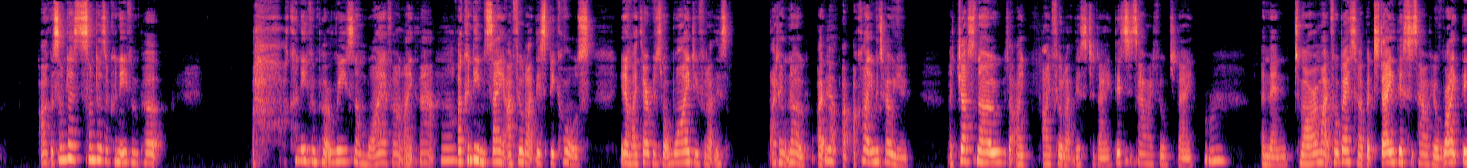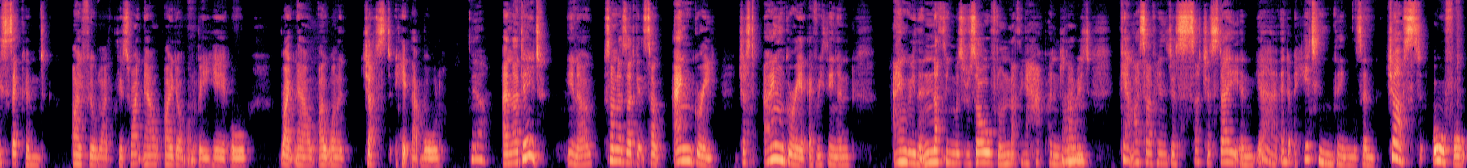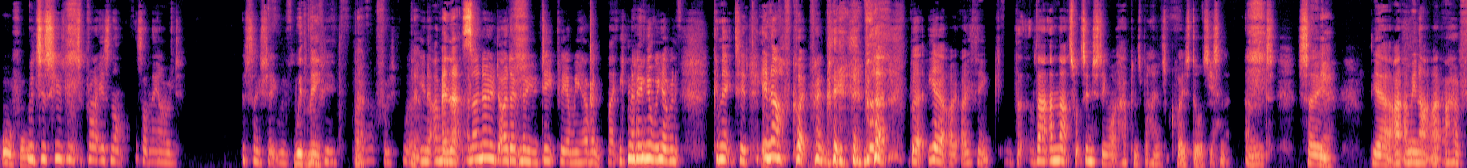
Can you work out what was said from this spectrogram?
I, sometimes, sometimes I couldn't even put, couldn't even put a reason on why I felt like that. Yeah. I couldn't even say I feel like this because, you know, my therapist went, why do you feel like this? I don't know. I, Yeah. I, I can't even tell you. I just know that I, I feel like this today. This is how I feel today. Mm. And then tomorrow I might feel better, but today this is how I feel. Right this second, I feel like this. Right now, I don't want to be here, or right now, I want to just hit that wall. Yeah. And I did, you know. Sometimes I'd get so angry, just angry at everything and angry that nothing was resolved or nothing happened. And I mm. would get myself into just such a state and, yeah, end up hitting things and just awful, awful. Which is hugely surprising. It's not something I would associate with With me. you. No. For, well, No. you know, I mean, And and, I know I don't know you deeply, and we haven't, like, you know, we haven't connected enough, quite frankly. but, but yeah, I, I think that, that, and that's what's interesting. What happens behind closed doors, isn't it? And so, Yeah. yeah, I, I mean, I- I have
